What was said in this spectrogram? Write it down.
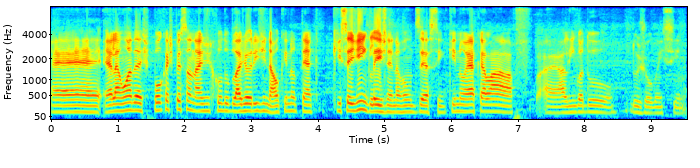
É, ela é uma das poucas personagens com dublagem original que não tem a- que seja em inglês, né? Nós vamos dizer assim, que não é aquela é, a língua do, do jogo em si. Né?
